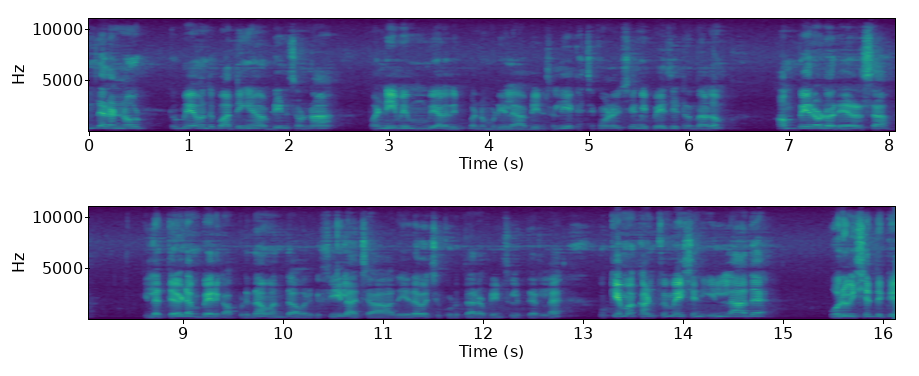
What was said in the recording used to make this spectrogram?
இந்த ரன் அவுட்டுமே வந்து பார்த்தீங்க அப்படின்னு சொன்னால் பண்ணியுமே மும்பையால் வின் பண்ண முடியல அப்படின்னு சொல்லி எக்கச்சக்கமான விஷயங்கள் பேசிகிட்டு இருந்தாலும் அம்பையரோட ஒரு எரர்ஸாக இல்லை தேர்ட் அம்பையருக்கு அப்படி தான் வந்து அவருக்கு ஃபீல் ஆச்சா? அது எதை வச்சு கொடுத்தாரு அப்படின்னு சொல்லி தெரில முக்கியமாக கன்ஃபர்மேஷன் இல்லாத ஒரு விஷயத்துக்கு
